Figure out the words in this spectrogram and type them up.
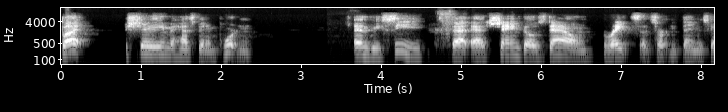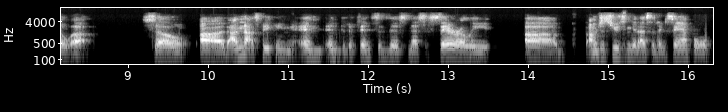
But shame has been important. And we see that as shame goes down, rates of certain things go up. So uh, I'm not speaking in, in the defense of this necessarily. Uh, I'm just using it as an example.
